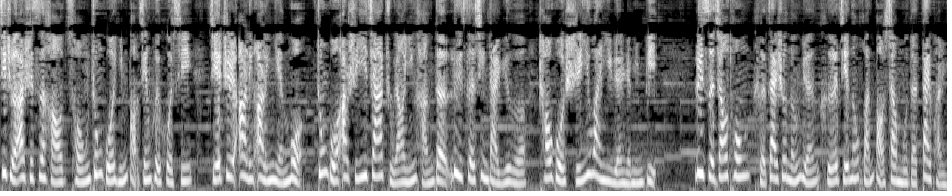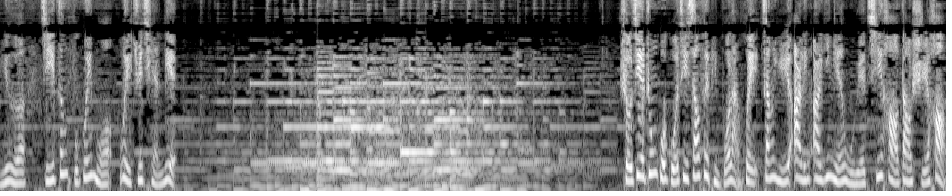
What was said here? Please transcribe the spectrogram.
记者二十四号从中国银保监会获悉，截至二零二零年末，中国二十一家主要银行的绿色信贷余额超过十一万亿元人民币，绿色交通、可再生能源和节能环保项目的贷款余额及增幅规模位居前列。首届中国国际消费品博览会将于二零二一年五月七号到十号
